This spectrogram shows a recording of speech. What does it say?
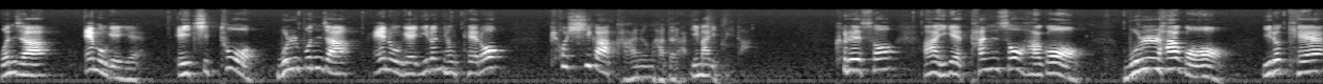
원자 M개에 H2O 물 분자 N옥에 이런 형태로 표시가 가능하더라 이 말입니다. 그래서 아 이게 탄소하고 물하고 이렇게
